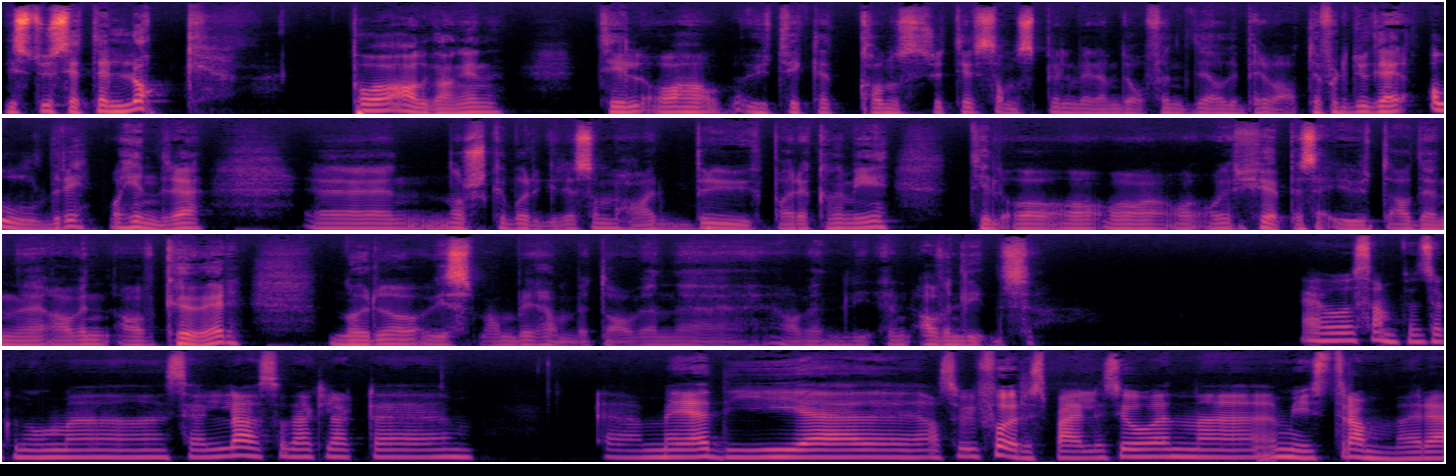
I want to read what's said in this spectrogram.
hvis du setter lokk på adgangen til å utvikle et konstruktivt samspill mellom det offentlige og det private. Fordi du greier aldri å hindre eh, norske borgere som har brukbar økonomi, til å, å, å, å kjøpe seg ut av, den, av, en, av køer når og hvis man blir rammet av en, eh, av en, av en lidelse. Jeg er jo samfunnsøkonom eh, selv, da, så det er klart Eh, med de eh, Altså, vi forespeiles jo en eh, mye strammere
